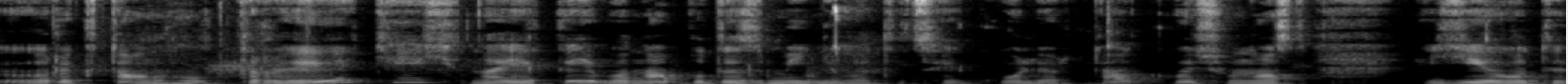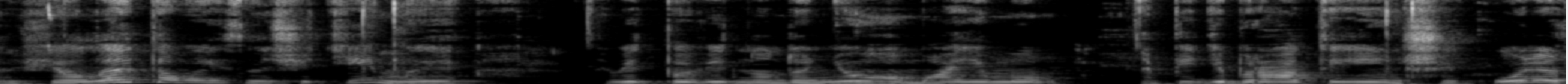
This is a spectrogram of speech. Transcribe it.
ректангл третій, на який вона буде змінювати цей колір. Так? Ось у нас є один фіолетовий, значить, і ми, відповідно до нього, маємо підібрати інший колір.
